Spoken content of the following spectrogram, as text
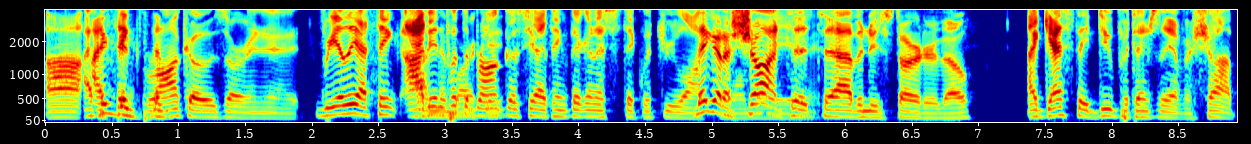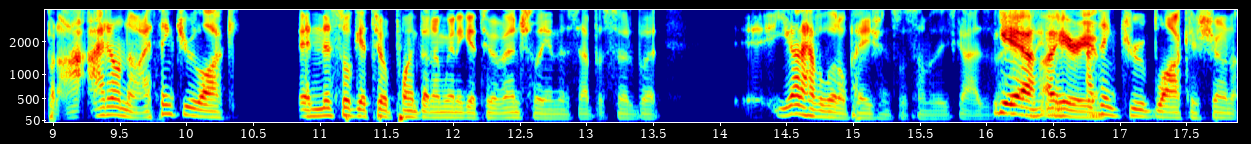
Uh, I think, the the- Broncos are in it. really, I think I didn't the put the. Broncos here. I think they're going to stick with Drew Lock. they got a shot to, to have a new starter though. I guess they do potentially have a shot, but I, I don't know. I think Drew Lock, and this will get to a point that I'm going to get to eventually in this episode, but eh, you got to have a little patience with some of these guys. Yeah. I hear you. I think Drew Lock has shown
